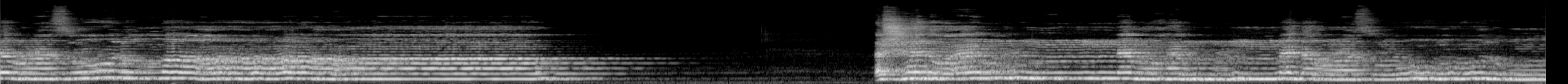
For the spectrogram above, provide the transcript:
رسول الله. أشهد أن محمد رسول الله.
